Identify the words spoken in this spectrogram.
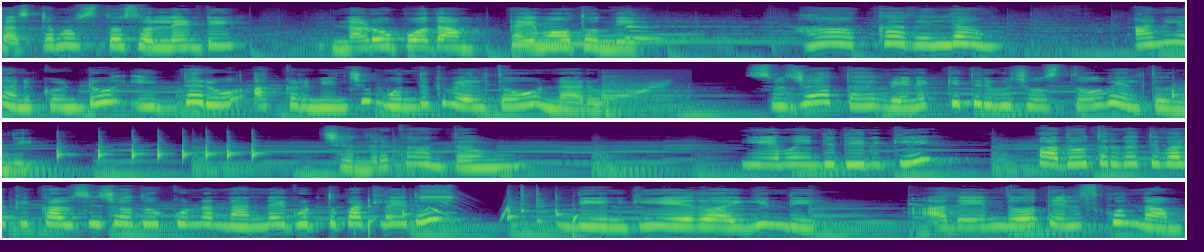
కస్టమర్స్తో సొల్లేంటి? నడువు పోదాం టైం అవుతుంది. "హా, అక్క వెళ్దాం. అని అనుకుంటూ ఇద్దరు అక్కడి నుంచి ముందుకు వెళ్తూ ఉన్నారు. సుజాత వెనక్కి తిరుగు చూస్తూ వెళ్తుంది. చంద్రకాంతం ఏమైంది దీనికి? పదో తరగతి వరకు కలిసి చదువుకున్న నన్నే గుర్తుపట్టలేదు? దీనికి ఏదో అయ్యింది. అదేందో తెలుసుకుందాం.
